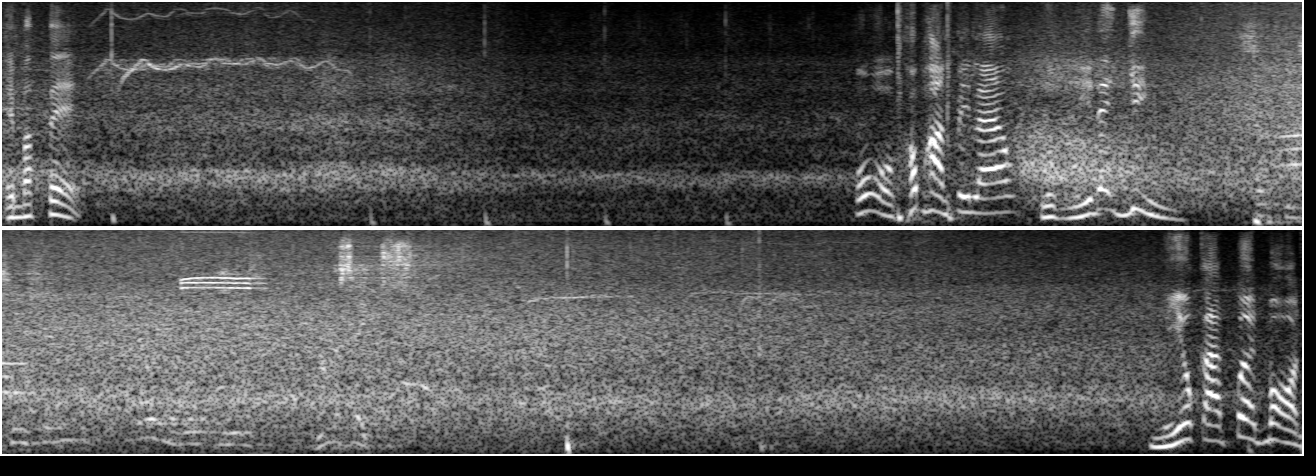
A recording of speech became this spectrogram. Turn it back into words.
เอ็มบัปเป้ โอ้เขาผ่านไปแล้วลูกนี้ได้ยิง Substitution. Going on is number six. มีโอกาสเปิดบอล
